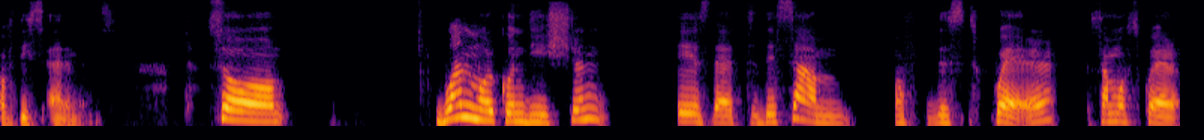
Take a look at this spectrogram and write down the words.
of these elements. So one more condition is that the sum of the square, sum of square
